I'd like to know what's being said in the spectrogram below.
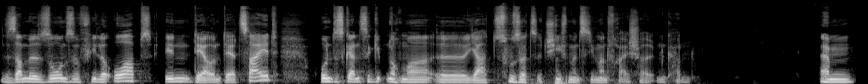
sammel so und so viele Orbs in der und der Zeit und das Ganze gibt noch mal äh, ja Zusatz-Achievements, die man freischalten kann. Ähm,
